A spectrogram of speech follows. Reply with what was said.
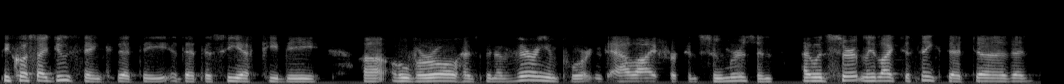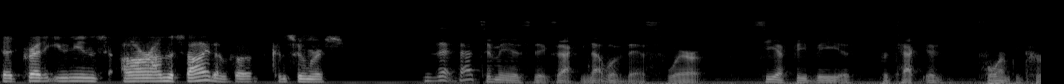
because I do think that the that the CFPB uh, overall has been a very important ally for consumers, and I would certainly like to think that uh, that that credit unions are on the side of uh, consumers. That that to me is the exact nub of this, where CFPB is protect is formed to cr-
